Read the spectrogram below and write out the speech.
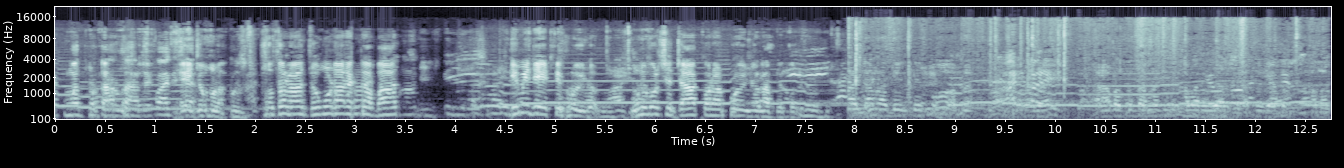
একমাত্র কারণ এই যমুনা। সুতরাং যমুনার একটা বাদ ইমিডিয়েটলি প্রয়োজন। উনি বলছে, যা করার প্রয়োজন আপনি করুন। আপাতত আপনাকে খাবার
